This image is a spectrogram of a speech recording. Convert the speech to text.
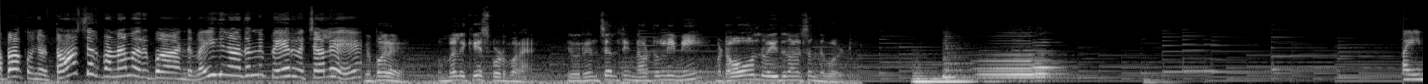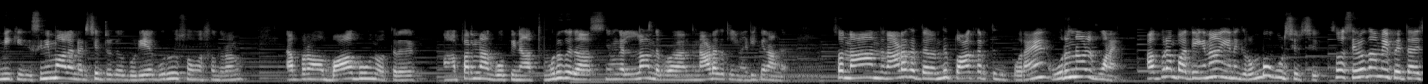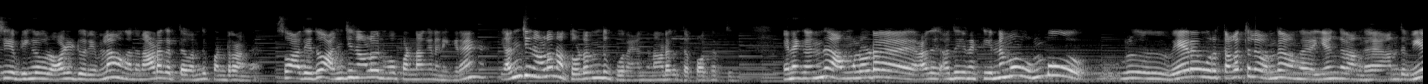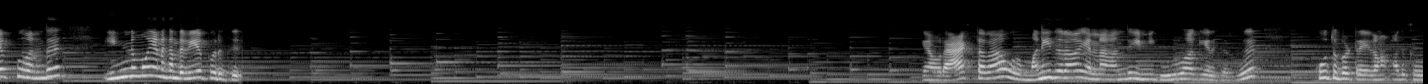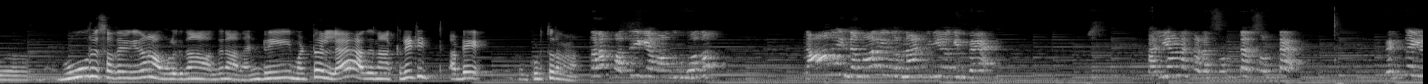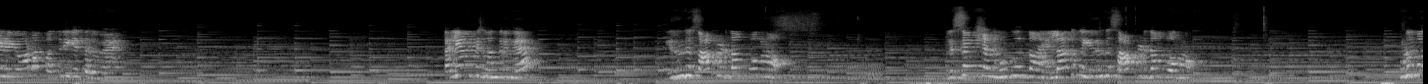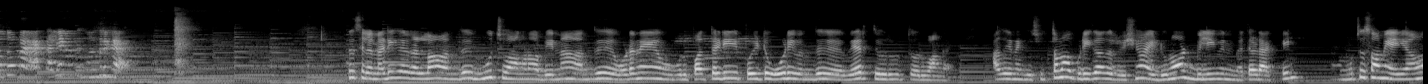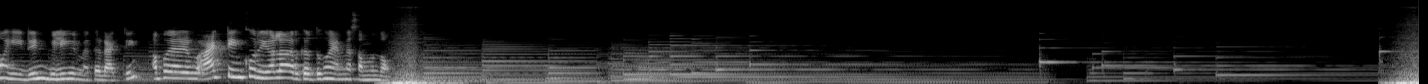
அப்பா கொஞ்சம் டார்ச்சர் பண்ணாம இருப்பா. இந்த வைத்தியநாதன் பேர் வச்சாலே பாரு உன் மேல கேஸ் போட போறேன். Your insulting not only me but all the Vaidyanathans in the world இன்னைக்கு சினிமாவில் நடிச்சிட்டு இருக்கக்கூடிய குரு சோமசுந்தரம் அப்புறம் பாபுன்னு ஒருத்தர் அபர்ணா கோபிநாத் முருகதாஸ் இவங்க எல்லாம் அந்த நாடகத்தில் நடிக்கிறாங்க. ஸோ நான் அந்த நாடகத்தை வந்து பார்க்கறதுக்கு போகிறேன் ஒரு நாள் போனேன் அப்புறம் பார்த்தீங்கன்னா எனக்கு ரொம்ப பிடிச்சிருச்சு. ஸோ சிவகாமி பெத்தாச்சி அப்படிங்கிற ஒரு ஆடிட்டோரியமில் அவங்க அந்த நாடகத்தை வந்து பண்ணுறாங்க ஸோ அது ஏதோ அஞ்சு நாளோ என்னமோ பண்ணாங்கன்னு நினைக்கிறேன். அஞ்சு நாளோ நான் தொடர்ந்து போகிறேன் அந்த நாடகத்தை பார்க்கறதுக்கு எனக்கு வந்து அவங்களோட அது அது எனக்கு என்னமோ ரொம்ப ஒரு வேற ஒரு தளத்தில் வந்து அவங்க இயங்குறாங்க. அந்த வியப்பு வந்து இன்னமும் எனக்கு அந்த வியப்பு இருக்கு. ஒரு ஆக்டரா ஒரு மனிதரா என்னை வந்து இன்னைக்கு உருவாக்கி இருக்கிறது. கூத்துப்பற்றை தான் அதுக்கு நூறு சதவீதம் அவங்களுக்கு தான் வந்து நான் நன்றி மட்டும் இல்லை அது நான் கிரெடிட் அப்படியே கொடுத்துருந்தேன் பத்திரிகை வாங்கும் போதும் நானும் இந்த மாதிரி ஒரு நாள் விநியோகிப்பேன் கல்யாண கடை சொட்ட சொட்ட வெக்க இழையோட பத்திரிகை தருவேன். கல்யாணத்துக்கு வந்துருங்க. இருந்து சாப்பிட்டு தான் போகணும். ரிசப்ஷன் முகூர்த்தம் எல்லாத்துக்கும் இருந்து சாப்பிட்டு தான் போகணும். குடும்பத்தோட கல்யாணத்துக்கு சில நடிகர்கள்லாம் வந்து மூச்சு வாங்கணும் அப்படின்னா வந்து உடனே ஒரு பத்தடி போயிட்டு ஓடி வந்து வேர்த்து உருவிட்டு வருவாங்க. அது எனக்கு சுத்தமாக பிடிக்காத ஒரு விஷயம். I do not believe in method acting Muthusamy ஐயாவும் he tend believe in method acting அப்போ ஆக்டிங்க்கும் ரியலாக இருக்கிறதுக்கும் என்ன சம்மந்தம்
